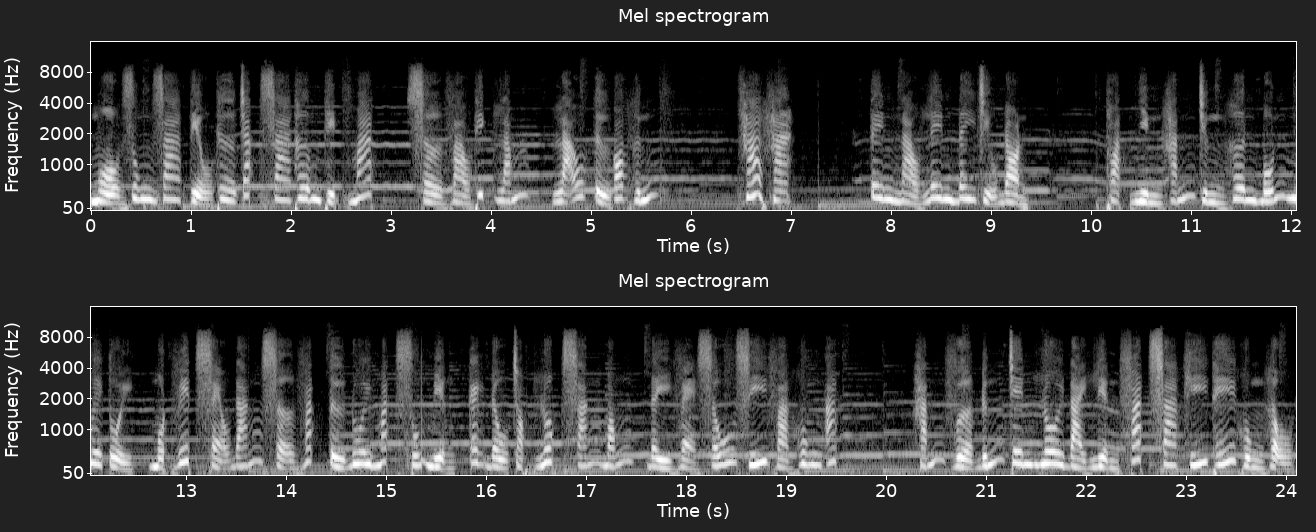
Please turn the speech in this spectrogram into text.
Mộ dung ra tiểu thư chắc ra thơm thịt mát, sờ vào thích lắm, lão tử có hứng. Ha ha, tên nào lên đây chịu đòn. Thoạt nhìn hắn chừng hơn 40 tuổi, một vết sẹo đáng sợ vắt từ đuôi mắt xuống miệng, cái đầu chọc lốp sáng bóng, đầy vẻ xấu xí và hung ác. Hắn vừa đứng trên lôi đài liền phát ra khí thế hùng hậu,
